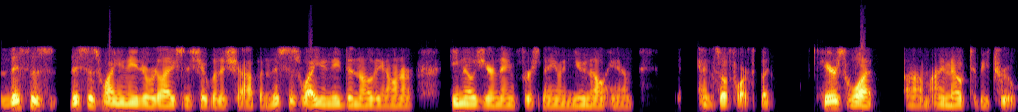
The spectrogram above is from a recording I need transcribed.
This is this is why you need a relationship with a shop, and this is why you need to know the owner. He knows your name, first name, and you know him, and so forth. But here's what um, I know to be true.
